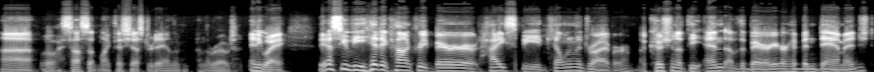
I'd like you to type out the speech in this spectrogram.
Uh, oh, I saw something like this yesterday on the on the road. Anyway, the SUV hit a concrete barrier at high speed, killing the driver. A cushion at the end of the barrier had been damaged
